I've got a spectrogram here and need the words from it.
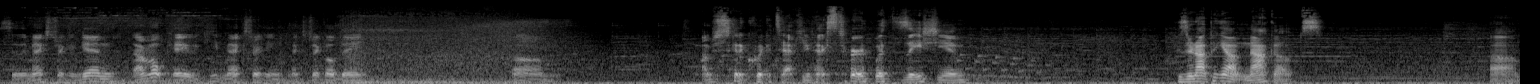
So they max strike again. I'm okay. We keep max striking. Max strike all day. Um, I'm just gonna quick attack you next turn with Zacian. Because they're not picking out knockouts. Um,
